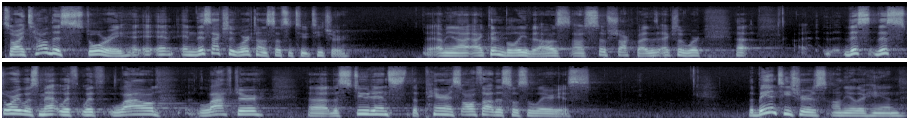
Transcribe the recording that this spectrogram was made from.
So I tell this story, and, and this actually worked on a substitute teacher. I mean, I, I, couldn't believe it. I was, I was so shocked by it. This actually worked. Uh, this, this story was met with, with loud laughter. Uh, the students, the parents all thought this was hilarious. The band teachers, on the other hand,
